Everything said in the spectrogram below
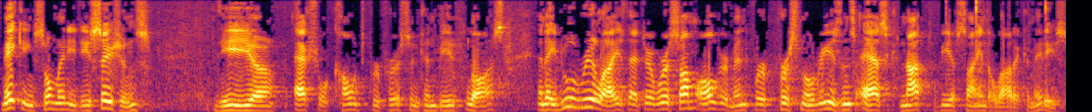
making so many decisions, the uh, actual count per person can be lost. And I do realize that there were some aldermen, for personal reasons, asked not to be assigned a lot of committees,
